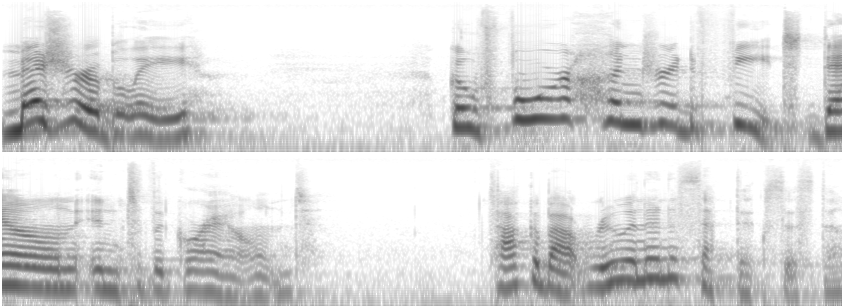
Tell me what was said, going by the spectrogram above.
measurably go 400 feet down into the ground. Talk about ruining a septic system.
